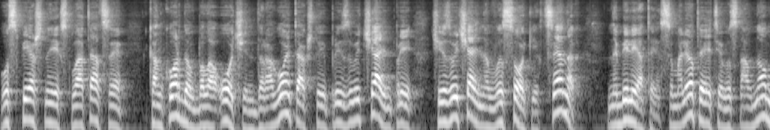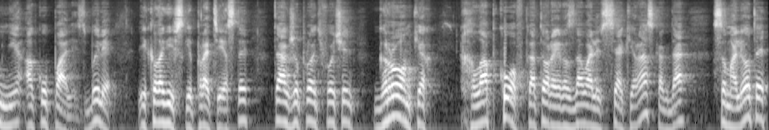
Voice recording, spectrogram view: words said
успешная эксплуатация «Конкордов» была очень дорогой, так что и при, при чрезвычайно высоких ценах на билеты самолеты эти в основном не окупались. Были экологические протесты, также против очень громких хлопков, которые раздавались всякий раз, когда самолеты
